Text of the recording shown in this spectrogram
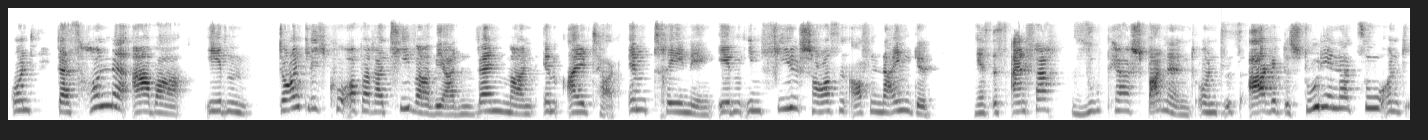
Und dass Hunde aber eben deutlich kooperativer werden, wenn man im Alltag, im Training eben ihnen viel Chancen auf ein Nein gibt es ist einfach super spannend und es A gibt es Studien dazu und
